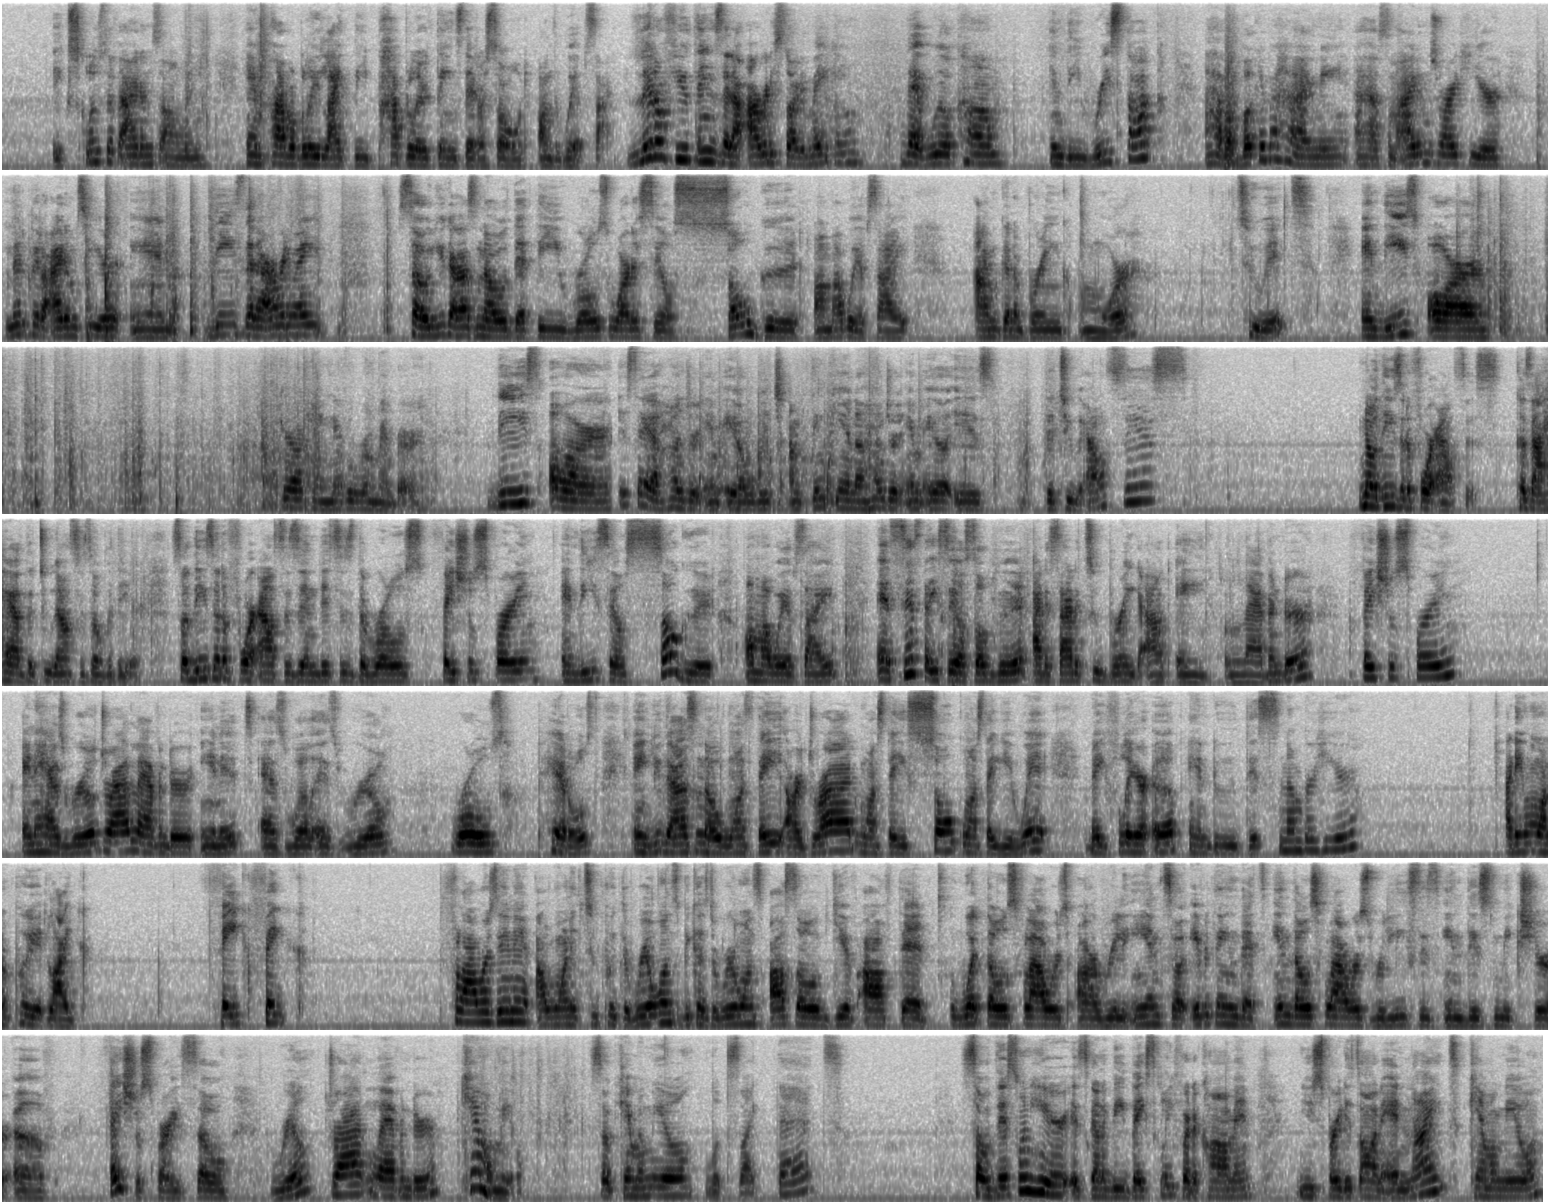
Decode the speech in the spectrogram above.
Exclusive items only and probably like the popular things that are sold on the website. Little few things that I already started making that will come in the restock. I have a bucket behind me. I have some items right here a little bit of items here and these that I already made. So you guys know that the rose water sells so good on my website. I'm gonna bring more to it. And these are girl I can never remember these are it's a 100 ml which I'm thinking 100 ml is the two ounces. No these are the four ounces because I have the two ounces over there. So these are the four ounces and this is the rose facial spray and these sell so good on my website. And since they sell so good I decided to bring out a lavender facial spray and it has real dry lavender in it as well as real rose petals. And you guys know once they are dried once they soak once they get wet they flare up and do this number here. I didn't want to put like fake fake flowers in it. I wanted to put the real ones because the real ones also give off that what those flowers are really in. So everything that's in those flowers releases in this mixture of facial spray. So real dry lavender chamomile. So chamomile looks like that. So this one here is going to be basically for the common. You spray this on at night. Chamomile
